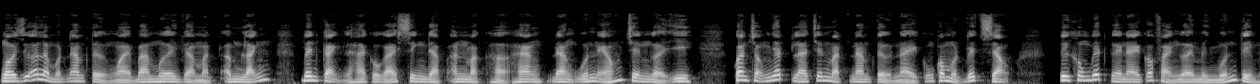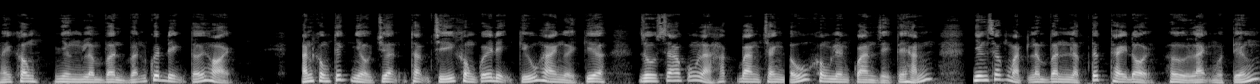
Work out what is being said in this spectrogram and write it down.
Ngồi giữa là một nam tử ngoài ba mươi, vẻ mặt âm lãnh. Bên cạnh là hai cô gái xinh đẹp ăn mặc hở hang, đang uốn éo trên người y. Quan trọng nhất là trên mặt nam tử này cũng có một vết sẹo. Tuy không biết người này có phải người mình muốn tìm hay không, nhưng lâm vân vẫn quyết định tới hỏi hắn không thích nhiều chuyện, thậm chí không quyết định cứu hai người kia, dù sao cũng là hắc bang tranh đấu không liên quan gì tới hắn. Nhưng sắc mặt lâm vân lập tức thay đổi, hừ lạnh một tiếng,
